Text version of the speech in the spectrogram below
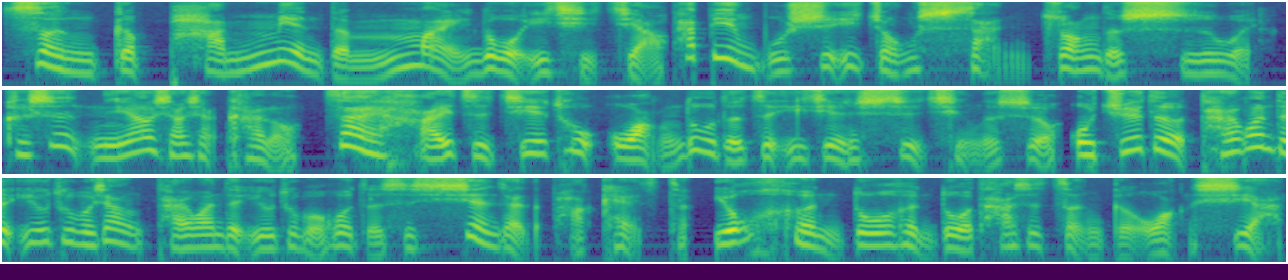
整个盘面的脉络一起教，它并不是一种散装。的思维，可是你要想想看哦，在孩子接触网络的这一件事情的时候，我觉得台湾的 YouTube，像台湾的 YouTube 或者是现在的 Podcast，有很多很多，它是整个往下。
